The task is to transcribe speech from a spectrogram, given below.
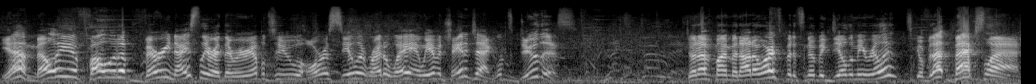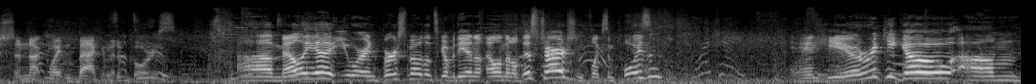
yeah, Melia followed up very nicely right there. We were able to Aura Seal it right away, and we have a chain attack. Let's do this. Don't have my Monado arts, but it's no big deal to me, really. Let's go for that backslash. I'm not quite in back of it, of course. Uh, Melia, you are in burst mode. Let's go for the elemental discharge, and inflict some poison. And here Riki go. Um,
